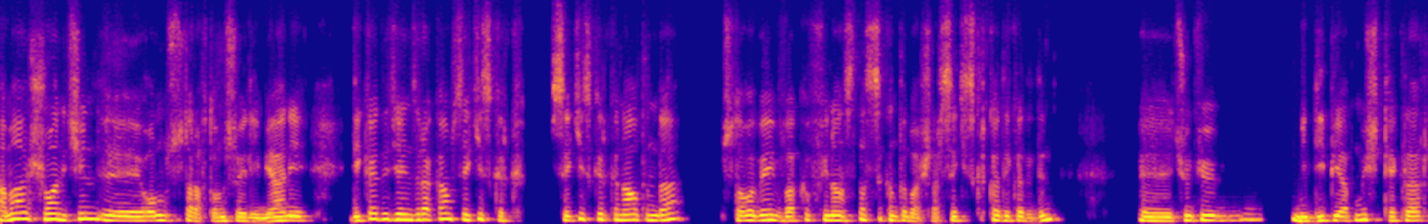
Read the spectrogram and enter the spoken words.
Ama şu an için e, olumsuz tarafta onu söyleyeyim. Yani dikkat edeceğiniz rakam 8.40. 8.40'ın altında Mustafa Bey vakıf finansta sıkıntı başlar. 8.40'a dikkat edin. E, çünkü bir dip yapmış tekrar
